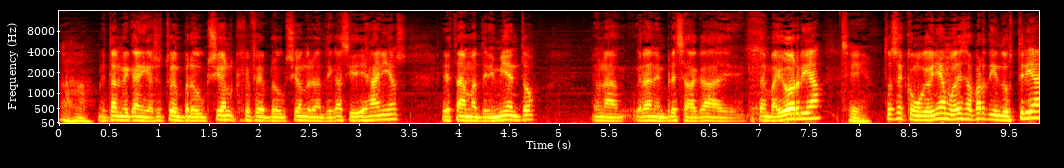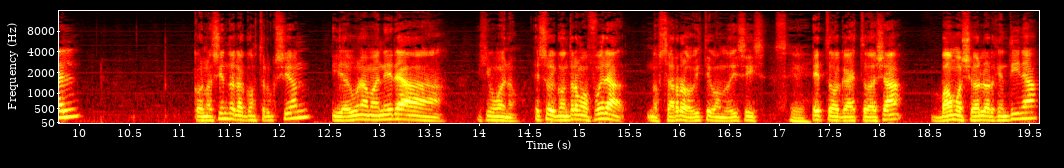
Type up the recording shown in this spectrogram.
Ajá. metal mecánica. Yo estuve en producción, jefe de producción durante casi 10 años, él estaba en mantenimiento, en una gran empresa de acá de- que está en Baigorria. Sí. Entonces como que veníamos de esa parte industrial, conociendo la construcción y de alguna manera dijimos, bueno, eso que encontramos afuera nos cerró, ¿viste? Cuando decís, Sí. esto de acá, esto de allá, vamos a llevarlo a Argentina,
